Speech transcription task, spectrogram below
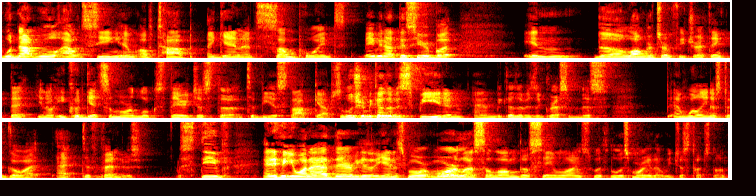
would not rule out seeing him up top again at some point. Maybe not this year, but in the longer term future. I think that you know he could get some more looks there just to, to be a stopgap solution because of his speed and, and because of his aggressiveness and willingness to go at, at defenders. Steve, anything you want to add there? Because again, it's more more or less along the same lines with Lewis Morgan that we just touched on.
